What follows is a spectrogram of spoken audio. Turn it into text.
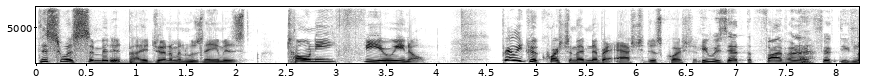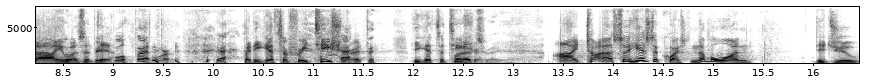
This was submitted by a gentleman whose name is Tony Fiorino. Very good question. I've never asked you this question, He was at the 550,000 No, he wasn't there. that were. but he gets a free T-shirt. He gets a Oh, T-shirt. that's right. yeah. All right. uh, so here's the question. Number one, did you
